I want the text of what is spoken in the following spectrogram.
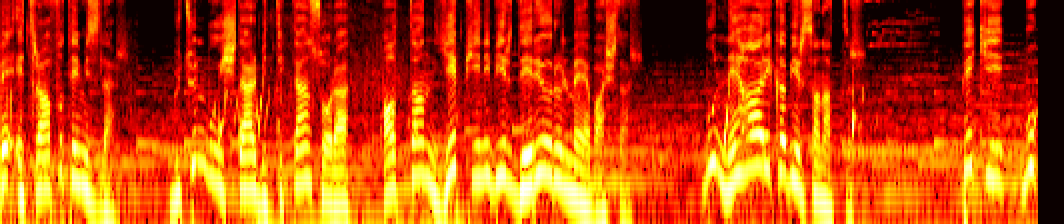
ve etrafı temizler. Bütün bu işler bittikten sonra alttan yepyeni bir deri örülmeye başlar. Bu ne harika bir sanattır. Peki bu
